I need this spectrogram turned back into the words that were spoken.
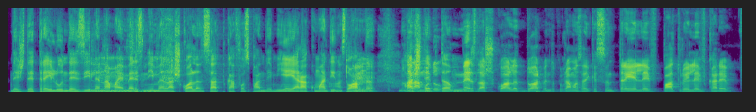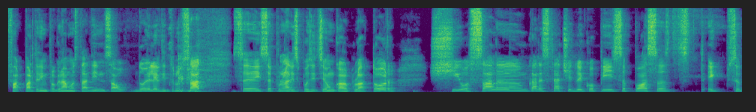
Deci de trei luni de zile n-a mai mai mers zic nimeni la școală în sat că a fost pandemie, iar acum din Asta toamnă e... Nu, dar la modul așteptăm... mers la școală doar pentru programul ăsta, adică sunt trei elevi, patru elevi care fac parte din programul ăsta din, sau doi elevi dintr-un sat, să îi se pună la dispoziție un calculator și o sală în care să stea cei doi copii să poată să, să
